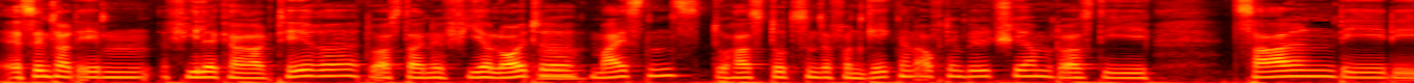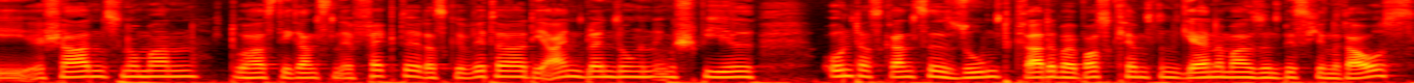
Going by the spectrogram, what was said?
es sind halt eben viele Charaktere. Du hast deine vier Leute mhm. meistens. Du hast Dutzende von Gegnern auf dem Bildschirm. Du hast die Zahlen, die, die Schadensnummern, du hast die ganzen Effekte, das Gewitter, die Einblendungen im Spiel und das Ganze zoomt gerade bei Bosskämpfen gerne mal so ein bisschen raus.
